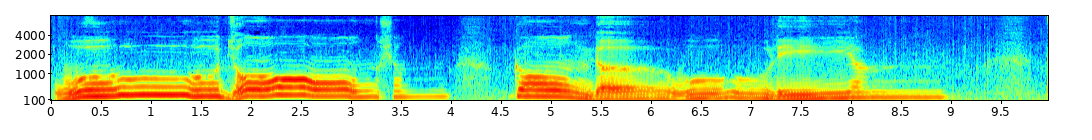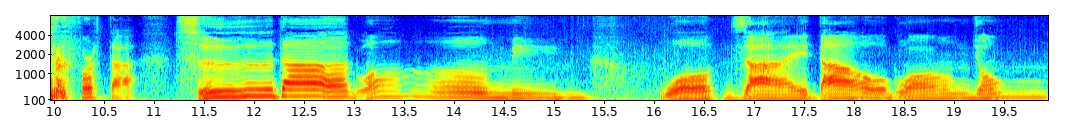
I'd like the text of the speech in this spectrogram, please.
无众生，功德无量。Fourth 大。四大光明，我在道光中，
